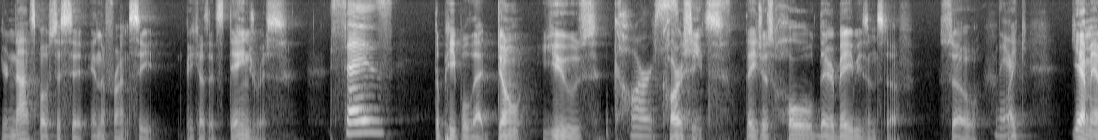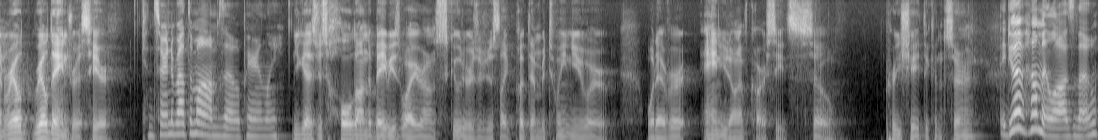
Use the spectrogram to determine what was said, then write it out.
you're not supposed to sit in the front seat because it's dangerous. says The people that don't use car car seats, they just hold their babies and stuff. So, There. like, yeah, man, real, real dangerous here. Concerned about the moms though. Apparently, You guys just hold on to babies while you're on scooters or just like put them between you or whatever, and you don't have car seats. So appreciate the concern. they do have helmet laws though.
